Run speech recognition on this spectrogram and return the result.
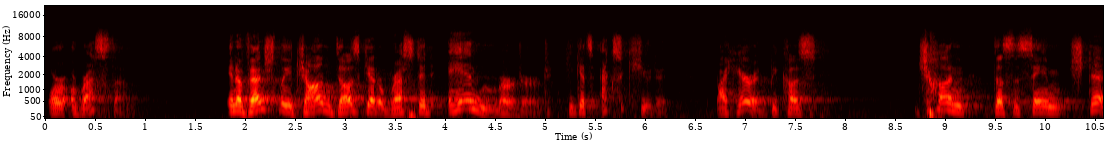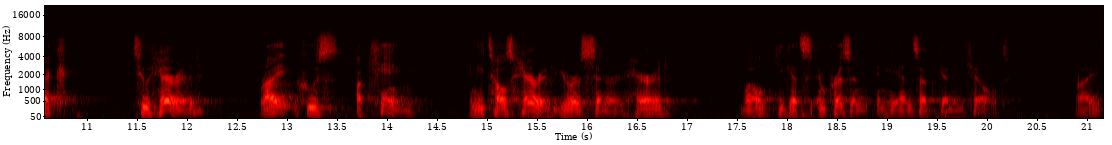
or arrest them. And eventually, John does get arrested and murdered. He gets executed by Herod because John does the same shtick to Herod, right, who's a king, and he tells Herod, You're a sinner. And Herod, well, he gets imprisoned and he ends up getting killed, right?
